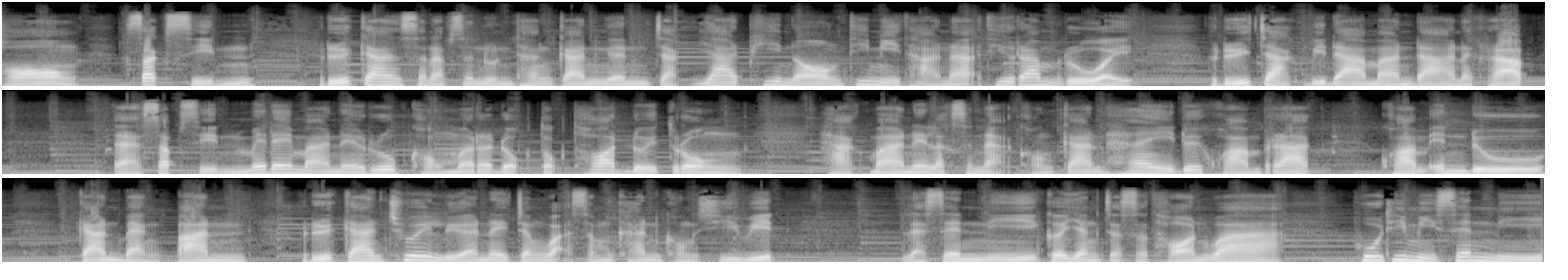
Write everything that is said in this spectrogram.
ทองทรัพย์สิน หรือการสนับสนุนทางการเงินจากญาติพี่น้องที่มีฐานะที่ร่ำรวย หรือจากบิดามารดานะครับ แต่ทรัพย์สินไม่ได้มาในรูปของมรดกตกทอดโดยตรง หากมาในลักษณะของการให้ด้วยความรัก ความเอ็นดู การแบ่งปัน หรือการช่วยเหลือในจังหวะสำคัญของชีวิต และเส้นนี้ก็ยังจะสะท้อนว่า ผู้ที่มีเส้นนี้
